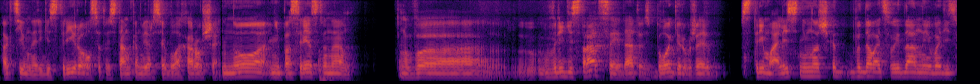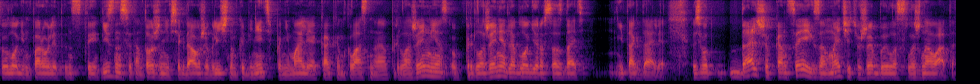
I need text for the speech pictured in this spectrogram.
активно регистрировался, то есть там конверсия была хорошая. Но непосредственно в, в регистрации, да, то есть блогеры уже стремались немножечко выдавать свои данные, вводить свой логин, пароль от инсты. Бизнесы там тоже не всегда уже в личном кабинете понимали, как им классно приложение, предложение для блогеров создать и так далее. То есть вот дальше в конце их замечить уже было сложновато.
